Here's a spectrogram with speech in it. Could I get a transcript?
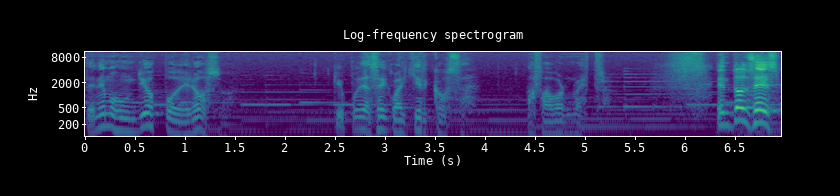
tenemos un Dios poderoso. que puede hacer cualquier cosa a favor nuestro. Entonces,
